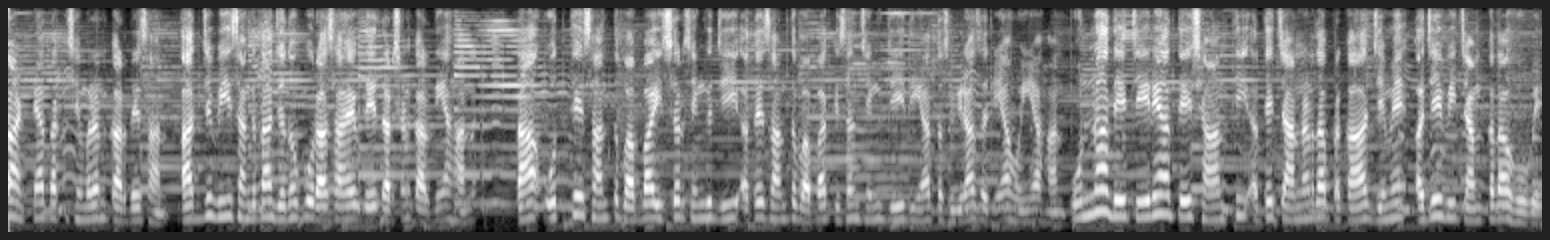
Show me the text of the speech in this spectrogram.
ਘੰਟਿਆਂ ਤੱਕ ਸਿਮਰਨ ਕਰਦੇ ਸਨ। ਅੱਜ ਵੀ ਸੰਗਤਾਂ ਜਦੋਂ ਭੋਰਾ ਸਾਹਿਬ ਦੇ ਦਰਸ਼ਨ ਕਰਦੀਆਂ ਹਨ, ਤਾਂ ਉੱਥੇ ਸੰਤ ਬਾਬਾ ਈਸ਼ਰ ਸਿੰਘ ਜੀ ਅਤੇ ਸੰਤ ਬਾਬਾ ਕਿਸ਼ਨ ਸਿੰਘ ਜੀ ਦੀਆਂ ਤਸਵੀਰਾਂ ਸਜੀਆਂ ਹੋਈਆਂ ਹਨ। ਉਹਨਾਂ ਦੇ ਚਿਹਰਿਆਂ ਤੇ ਸ਼ਾਂਤੀ ਅਤੇ ਚਾਨਣ ਦਾ ਪ੍ਰਕਾਸ਼ ਜਿਵੇਂ ਅਜੇ ਵੀ ਚਮਕਦਾ ਹੋਵੇ।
